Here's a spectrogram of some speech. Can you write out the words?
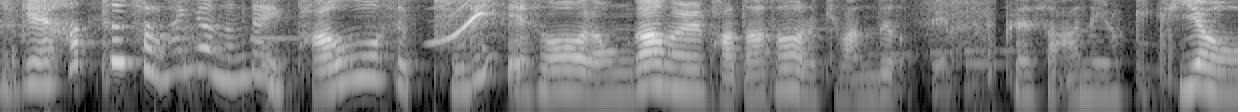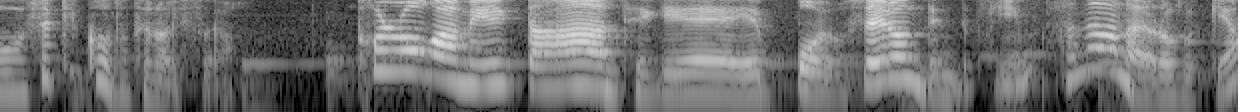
이게 하트처럼 생겼는데 이 바우어새 브릿에서 영감을 받아서 이렇게 만들었대요. 그래서 안에 이렇게 귀여운 스티커도 들어있어요. 컬러감이 일단 되게 예뻐요. 세련된 느낌. 하나하나 열어볼게요.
